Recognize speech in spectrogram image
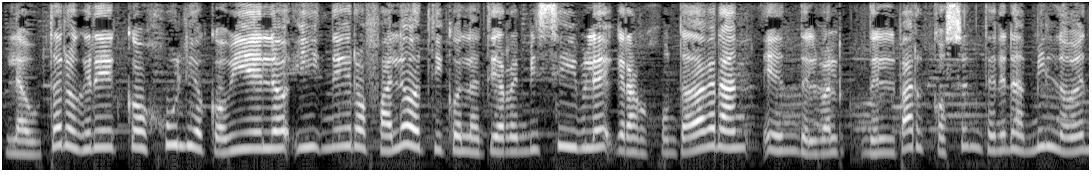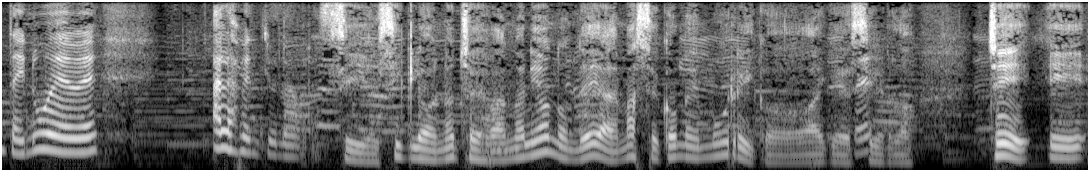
Lautaro Greco, Julio Covielo y Negro Falotti con La Tierra Invisible, Gran Juntada Gran en del, del Barco Centenera 1099 a las 21 horas. Sí, el ciclo Noche de Bandoneón, donde además se come muy rico, hay que decirlo. Che, eh,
